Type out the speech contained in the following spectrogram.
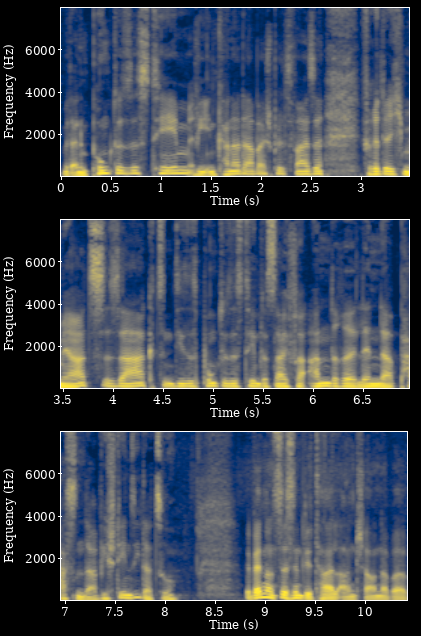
mit einem Punktesystem, wie in Kanada beispielsweise. Friedrich Merz sagt, dieses Punktesystem, das sei für andere Länder passender. Wie stehen Sie dazu? Wir werden uns das im Detail anschauen, aber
